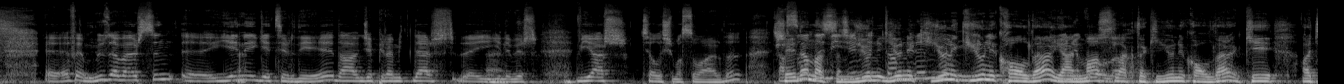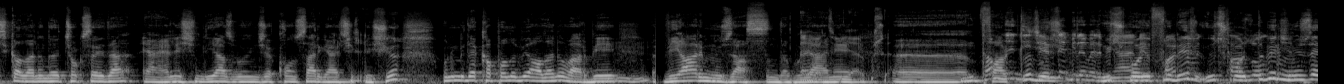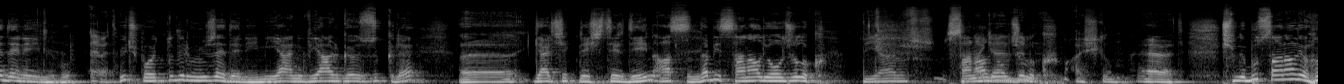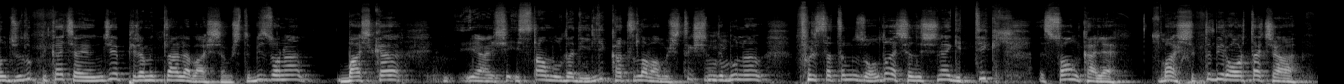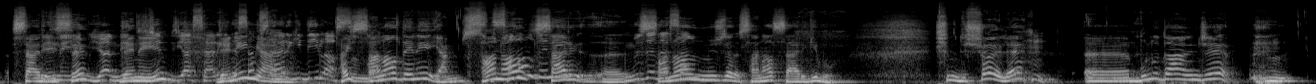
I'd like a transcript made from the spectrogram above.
Ee, Efendim Müzeverse'in e, yeni getirdiği daha önce piramitlerle ilgili bir VR çalışması vardı. Şeyden bahsedeyim. Uni- tam Unique. Unique, Unique Hall'da yani Maslak'taki Unique Hall'da ki açık alanında çok sayıda yani hele şimdi yaz boyunca konser gerçekleşiyor. Bunun bir de kapalı bir alanı var. Bir VR müze aslında bu Evet, yani. E, ne farklı bir de bilemedim üç yani. boyutlu bir bir üç boyutlu bir müze deneyimi bu. Evet. Üç boyutlu bir müze deneyimi yani VR gözlükle e, gerçekleştirdiğin aslında bir sanal yolculuk. VR Sanal yolculuk. Aşkım. Evet. Şimdi bu sanal yolculuk birkaç ay önce piramitlerle başlamıştı. Biz ona başka yani şey İstanbul'da değildik katılamamıştık. Şimdi bunu fırsatımız oldu. Açılışına gittik. Son kale başlıklı bir ortaçağ sergisi. Deneyim. Ya ne diyeceğim? Ya sergi desem sergi değil aslında. Hayır sanal deney yani sanal, Sanal ser, deneyim. Müze sanal desem- müze sanal sergi bu. Şimdi şöyle e, bunu daha önce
